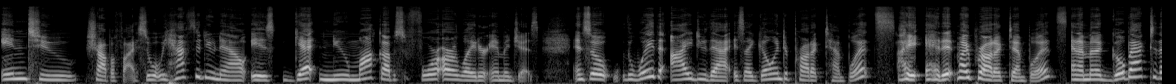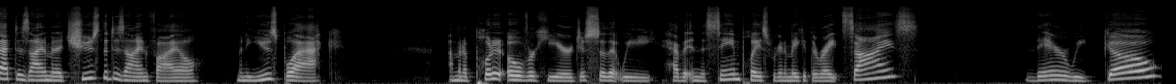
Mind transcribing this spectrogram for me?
into Shopify. So what we have to do now is get new mockups for our lighter images. And so the way that I do that is I go into product templates, I edit my product templates, and I'm going to go back to that design. I'm going to choose the design file. I'm going to use black. I'm going to put it over here just so that we have it in the same place. We're going to make it the right size. There we go.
